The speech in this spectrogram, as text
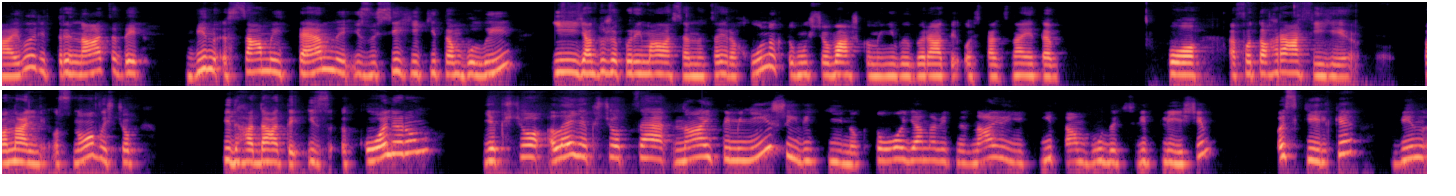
Ivory 13 Він самий темний із усіх, які там були. І я дуже переймалася на цей рахунок, тому що важко мені вибирати ось так, знаєте, по фотографії тональні основи, щоб підгадати із кольором. Якщо, Але якщо це найтемніший відтінок, то я навіть не знаю, які там будуть світліші, оскільки він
